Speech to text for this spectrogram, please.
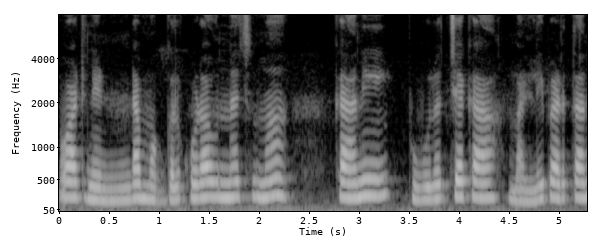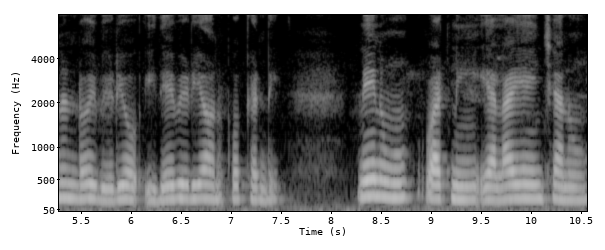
వాటి నిండా మొగ్గలు కూడా ఉన్నాయి సుమా. కానీ పువ్వులు వచ్చాక మళ్ళీ పెడతానండో ఈ వీడియో ఇదే వీడియో అనుకోకండి. నేను వాటిని ఎలా వేయించాను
